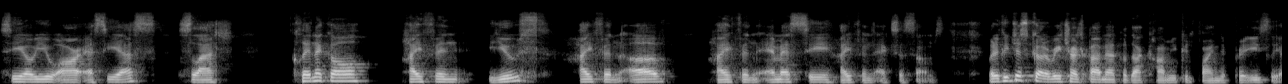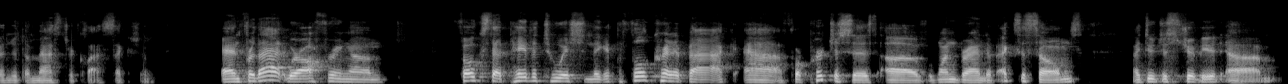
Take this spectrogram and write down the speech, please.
C O U R S E S, slash clinical hyphen use hyphen of hyphen MSC hyphen exosomes. But if you just go to rechargebiomedical.com, you can find it pretty easily under the masterclass section. And for that, we're offering um, folks that pay the tuition, they get the full credit back uh, for purchases of one brand of exosomes. I do distribute um,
